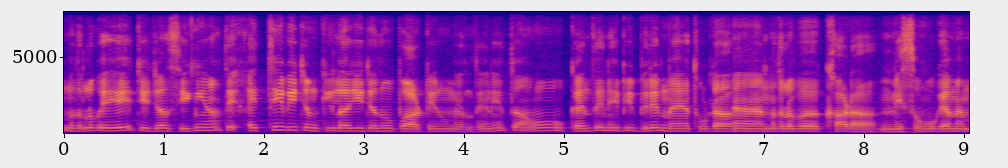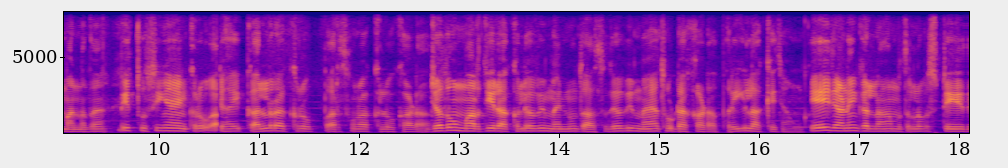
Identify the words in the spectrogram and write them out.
ਮਤਲਬ ਇਹ ਚੀਜ਼ਾਂ ਸੀਗੀਆਂ ਤੇ ਇੱਥੇ ਵੀ ਚਮਕੀਲਾ ਜੀ ਜਦੋਂ ਪਾਰਟੀ ਨੂੰ ਮਿਲਦੇ ਨੇ ਤਾਂ ਉਹ ਕਹਿੰਦੇ ਨੇ ਵੀ ਵੀਰੇ ਮੈਂ ਤੁਹਾਡਾ ਮਤਲਬ ਖਾੜਾ ਮਿਸ ਹੋ ਗਿਆ, ਮੈਂ ਮੰਨਦਾ। ਵੀ ਤੁਸੀਂ ਐਂ ਕਰੋ ਚਾਹੇ ਕੱਲ ਰੱਖ ਲਓ, ਪਰਸੋਂ ਰੱਖ ਲਓ ਖਾੜਾ। ਜਦੋਂ ਮਰਜ਼ੀ ਰੱਖ ਲਿਓ ਵੀ ਮੈਨੂੰ ਦੱਸ ਦਿਓ ਵੀ ਮੈਂ ਤੁਹਾਡਾ ਖਾੜਾ ਫ੍ਰੀ ਲਾ ਕੇ ਜਾਊਂਗਾ। ਇਹ ਜਾਣੇ ਗੱਲਾਂ ਮਤਲਬ ਸਟੇਜ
